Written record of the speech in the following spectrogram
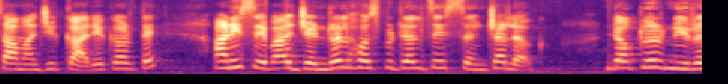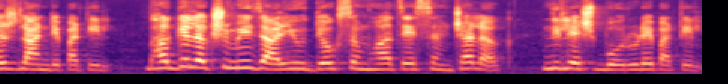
सामाजिक कार्यकर्ते आणि सेवा जनरल हॉस्पिटलचे संचालक डॉक्टर नीरज लांडे पाटील भाग्यलक्ष्मी जाळी उद्योग समूहाचे संचालक निलेश बोरुडे पाटील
